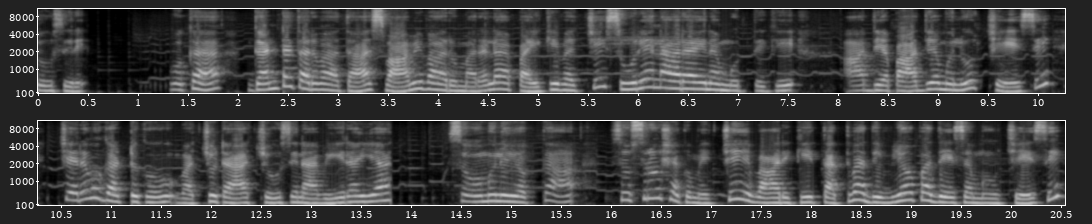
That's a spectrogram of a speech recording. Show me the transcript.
చూసిరి. ఒక గంట తరువాత స్వామివారు మరలా పైకి వచ్చి సూర్యనారాయణ మూర్తికి ఆద్యపాద్యములు చేసి చెరువు గట్టుకు వచ్చుట చూసిన వీరయ్య సోములు యొక్క శుశ్రూషకు మెచ్చి వారికి తత్వ దివ్యోపదేశము చేసి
